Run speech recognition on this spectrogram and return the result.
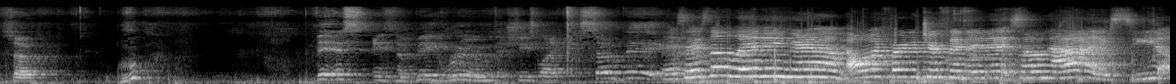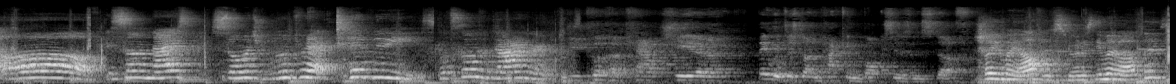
So, whoop. this is the big room that she's like, so big. This is the living room. All my furniture fit in it. So nice. See? Oh, it's so nice. So much room for activities. Let's go to the dining room. She put her couch here. They were just unpacking boxes and stuff. Show you my office. You want to see my office?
